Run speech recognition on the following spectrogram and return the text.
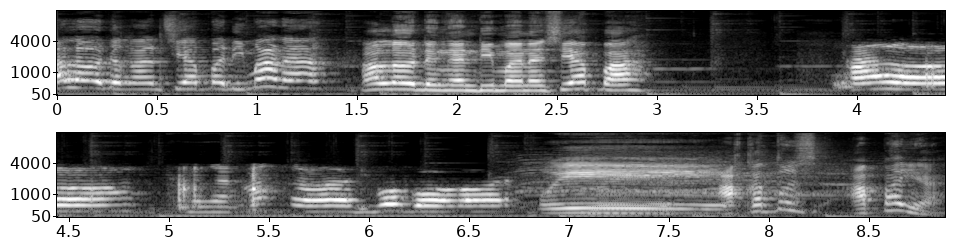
Halo, dengan siapa di mana? Halo, dengan di mana siapa? Halo, dengan Ake di Bogor. Wih, Aka tuh apa ya?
